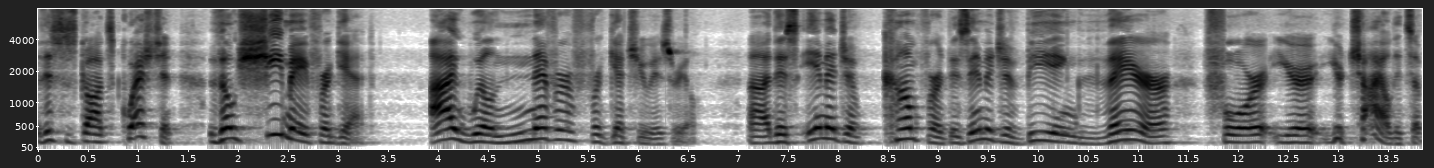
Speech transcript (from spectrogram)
This is God's question. Though she may forget, I will never forget you, Israel. Uh, this image of comfort, this image of being there for your, your child. It's a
